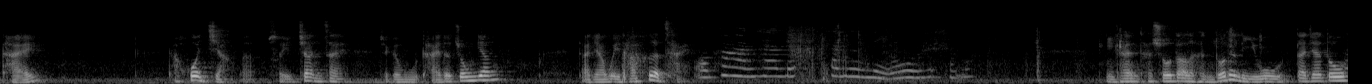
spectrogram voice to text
台，她获奖了，所以站在这个舞台的中央，大家为他喝彩。我看看他的他的礼物是什么？你看，他收到了很多的礼物，大家都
